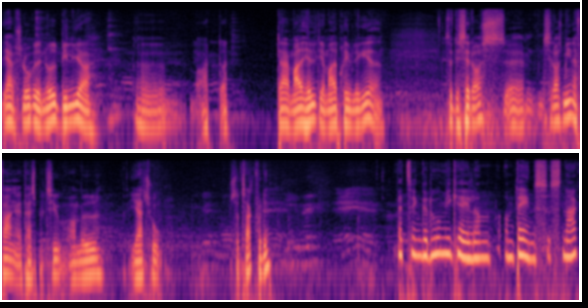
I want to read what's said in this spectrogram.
jeg har sluppet noget billigere, øh, og, og der er meget heldig og meget privilegeret. Så det sætter også, øh, sætter også mine erfaringer i perspektiv at møde jer to. Så tak for det. Hvad tænker du, Michael, om, om dagens snak,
